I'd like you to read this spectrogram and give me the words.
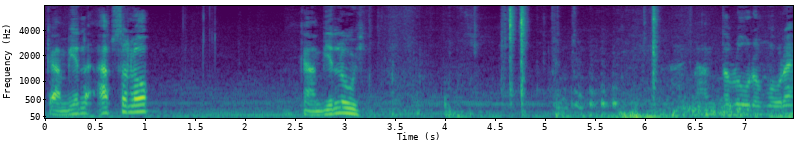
Cảm biến áp suất lốp cảm biến lùi. Bảng tắp lô đồng hồ đây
